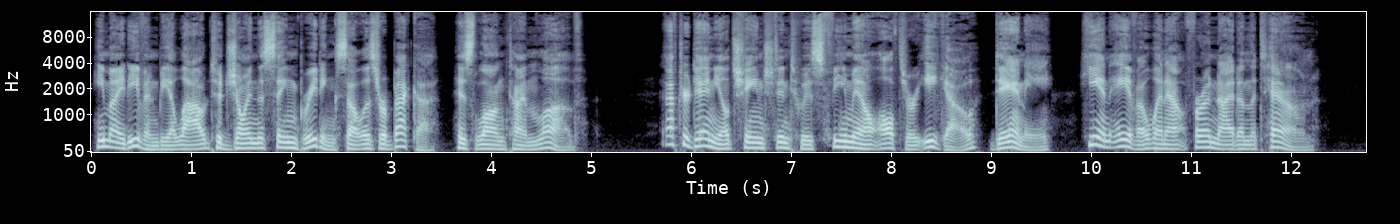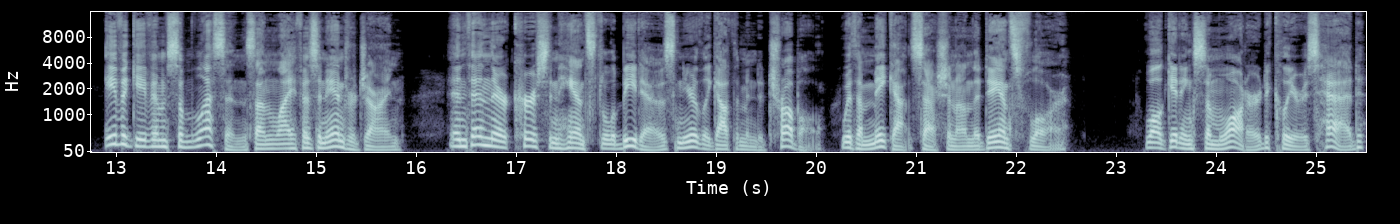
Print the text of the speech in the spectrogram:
He might even be allowed to join the same breeding cell as Rebecca, his longtime love. After Daniel changed into his female alter ego, Danni, he and Ava went out for a night on the town. Ava gave him some lessons on life as an androgyne, and then their curse enhanced libidos nearly got them into trouble, with a makeout session on the dance floor. While getting some water to clear his head,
